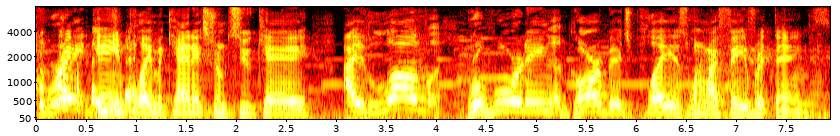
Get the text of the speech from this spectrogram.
Great gameplay mechanics from 2K. I love rewarding garbage play is one of my favorite things.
